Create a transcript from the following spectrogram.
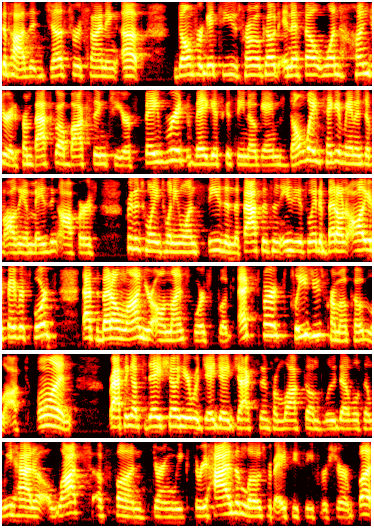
deposit just for signing up. Don't forget to use promo code NFL100 from basketball boxing to your favorite Vegas casino games. Don't wait. Take advantage of all the amazing offers for the 2021 season. The fastest and easiest way to bet on all your favorite sports. That's Bet Online, your online sportsbook experts. Please use promo code LOCKED ON. Wrapping up today's show here with JJ Jackson from Locked On Blue Devils, and we had a lot of fun during week three, highs and lows for the ACC for sure. But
